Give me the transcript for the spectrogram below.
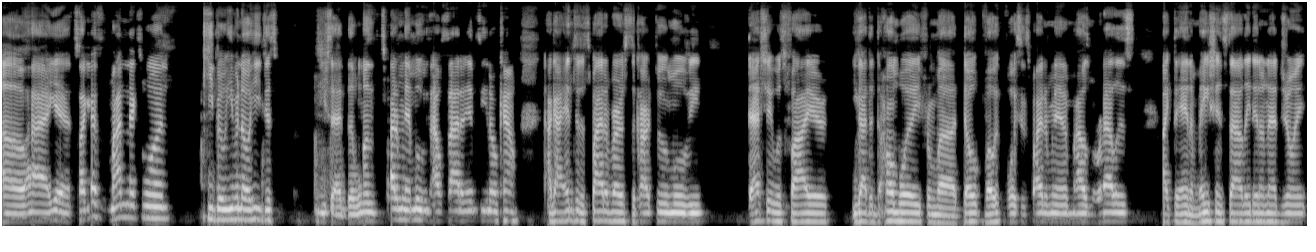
Oh, uh, yeah. So I guess my next one, keep it. Even though he just, you said the one Spider-Man movies outside of the MCU don't count. I got into the Spider-Verse, the cartoon movie. That shit was fire. You got the, the homeboy from uh, Dope vo- voicing Spider-Man, Miles Morales. Like the animation style they did on that joint,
